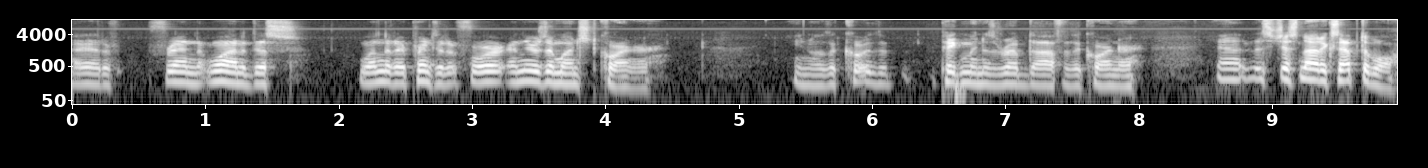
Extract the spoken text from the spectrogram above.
I had a friend that wanted this one that I printed it for, and there's a munched corner. You know, the, the pigment is rubbed off of the corner. And it's just not acceptable.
